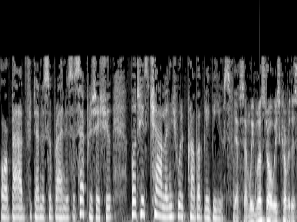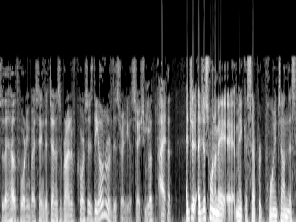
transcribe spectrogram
or bad for Denis O'Brien is a separate issue, but his challenge will probably be useful. Yes, and we must always cover this with a health warning by saying that Denis O'Brien, of course, is the owner of this radio station. But I, I, ju- I just want to make, uh, make a separate point on this.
